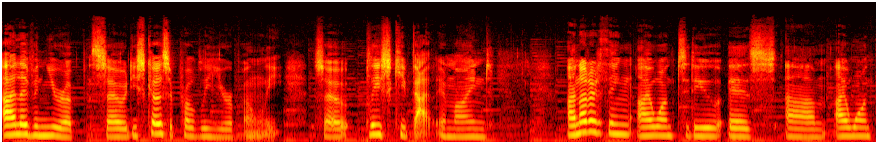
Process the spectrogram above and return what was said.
i live in europe so these codes are probably europe only. So please keep that in mind. Another thing i want to do is um, i want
